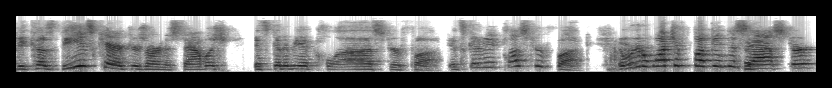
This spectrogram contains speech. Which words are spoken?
because these characters aren't established, it's gonna be a clusterfuck. It's gonna be a clusterfuck, and we're gonna watch a fucking disaster.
